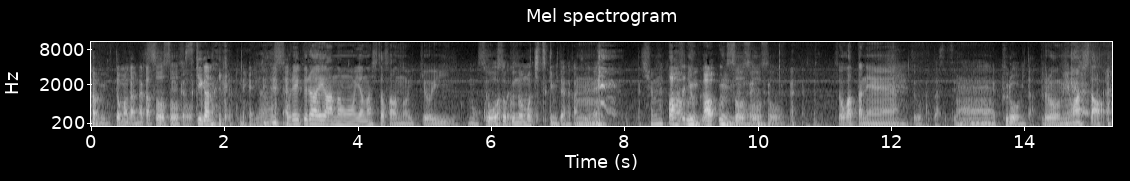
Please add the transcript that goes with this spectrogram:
挟むいとまがなかったというか隙がないからね。いやーそれぐらいあの柳下さんの勢いもう高速の餅つきみたいな感じでね、瞬発力。あうん。あうん。そうそうそう。すごかったね。すごかったですうねプロを見たプロを見ました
